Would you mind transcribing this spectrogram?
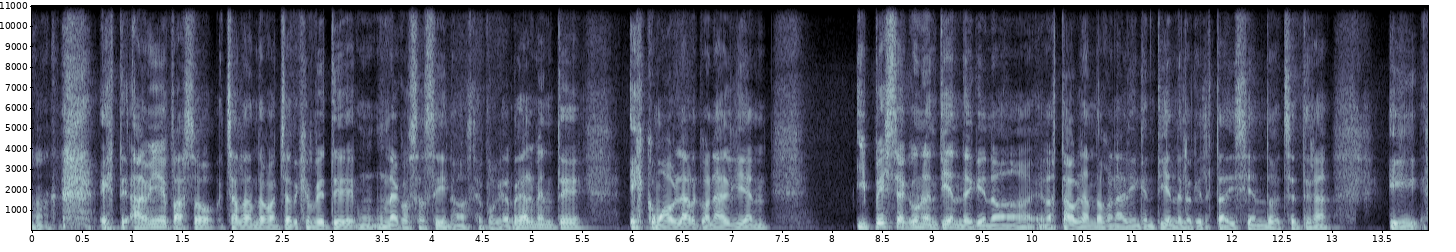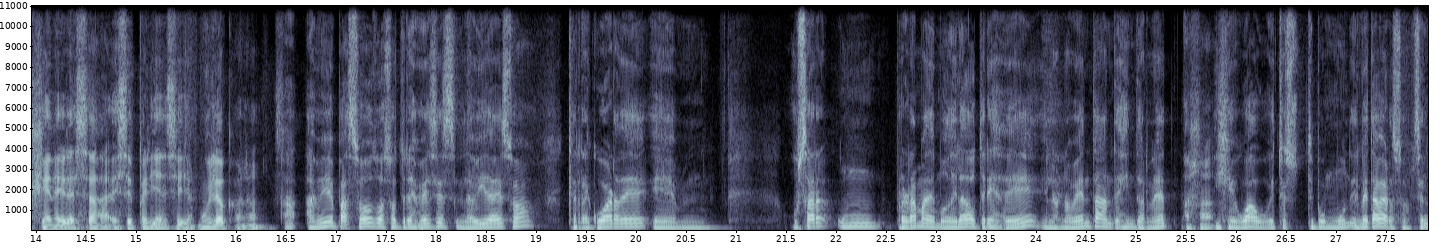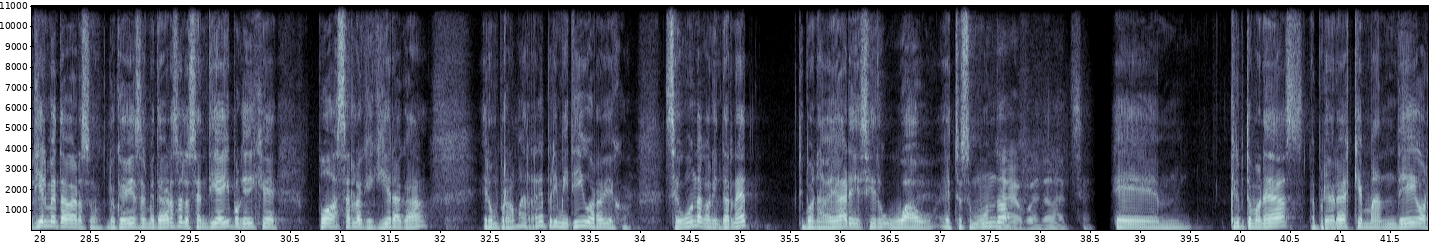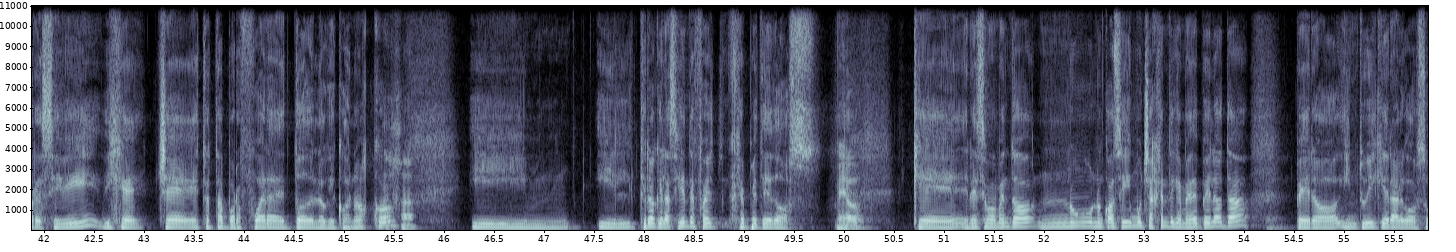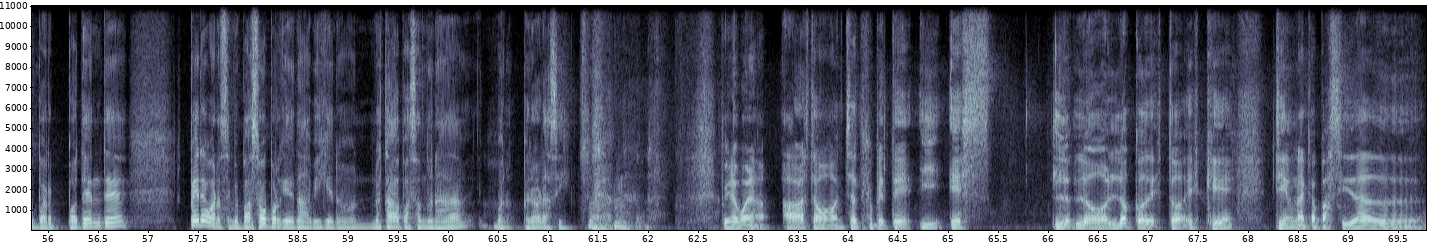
este, a mí me pasó charlando con ChatGPT una cosa así, ¿no? porque realmente es como hablar con alguien y pese a que uno entiende que no, está hablando con alguien que entiende lo que le está diciendo, etcétera, y genera esa, esa experiencia y es muy loco, ¿no? A, mí me pasó dos o tres veces en la vida eso, que recuerde... Em, usar un programa de modelado 3D en los 90 antes de Internet. Dije, wow, esto es tipo un mundo, el metaverso. Sentí el metaverso. Lo que hoy es el metaverso lo sentí ahí porque dije, puedo hacer lo que quiera acá. Era un programa re primitivo, re viejo. Segunda, con Internet, tipo navegar y decir, wow, esto es un mundo. por Internet, sí. Em, criptomonedas, la primera vez que mandé o recibí, dije, che, esto está por fuera de todo lo que conozco. Y, y, creo que la siguiente fue GPT-2 que en ese momento no, conseguí mucha gente que me dé pelota, pero intuí que era algo súper potente. Pero bueno, se me pasó porque nada, vi que no, no estaba pasando nada. Bueno, pero ahora sí. Pero bueno, ahora estamos con ChatGPT y es lo, loco de esto es que tiene una capacidad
